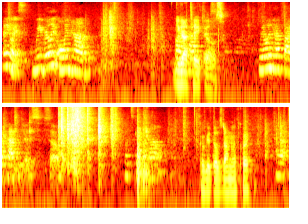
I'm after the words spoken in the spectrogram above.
Anyways, we really only have. You gotta take packages. those. We only have five packages, so let's get them out. Go get those done with quick. Yeah.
